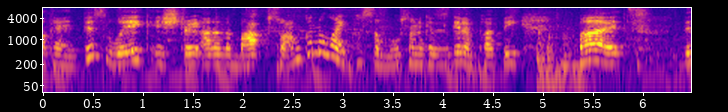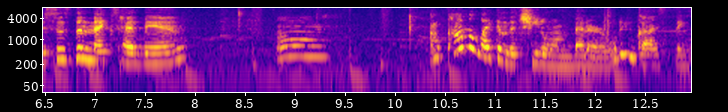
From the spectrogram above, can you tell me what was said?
Okay this wig is straight out of the box so i'm gonna like put some mousse on it because it's getting puffy. But this is the next headband. Um i'm kind of liking the cheetah one better. What do you guys think?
